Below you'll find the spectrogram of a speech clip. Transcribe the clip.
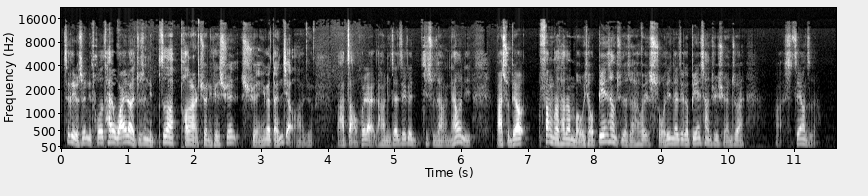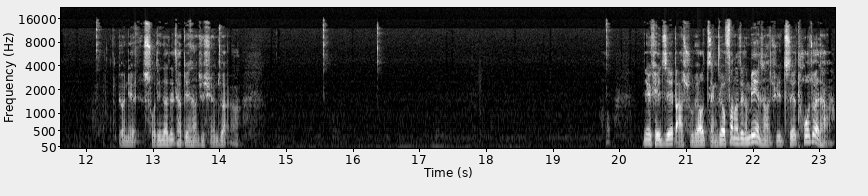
这个有时候你拖得太歪了，就是你不知道跑到哪去了，你可以选选一个等角啊，就把它找回来，然后你在这个基础上，然后你把鼠标放到它的某一条边上去的时候，它会锁定在这个边上去旋转啊，是这样子的。比如你锁定在这条边上去旋转啊。你也可以直接把鼠标整个放到这个面上去，直接拖拽它。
